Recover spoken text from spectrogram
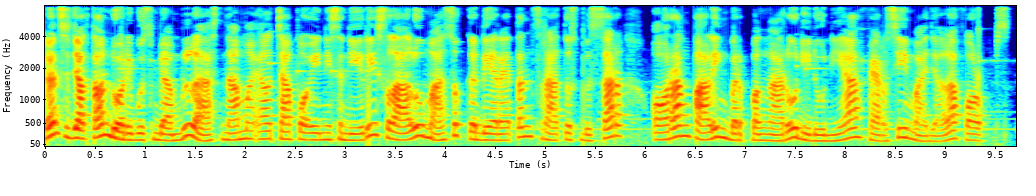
Dan sejak tahun 2019, nama El Chapo ini sendiri selalu masuk ke deretan 100 besar orang paling berpengaruh di dunia versi majalah Forbes.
